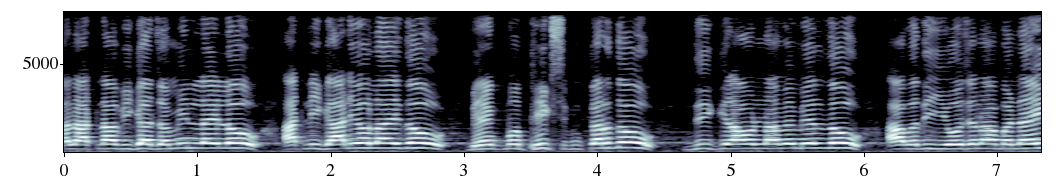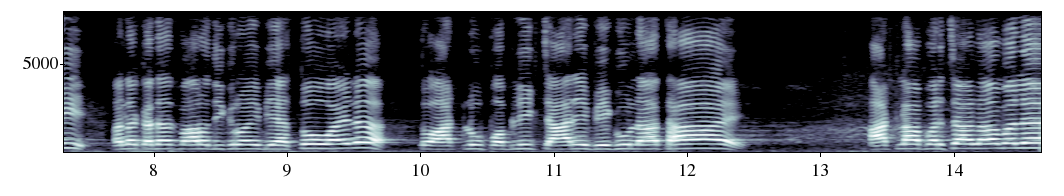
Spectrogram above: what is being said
અને આટલા વીઘા જમીન લઈ લઉં, આટલી ગાડીઓ લાવી દઉં, બેંકમાં ફિક્સ કરી દઉં, દીકરાઓના નામે મેળ દઉં, આ બધી યોજના બનાવી અને કદાચ મારો દીકરો અહીં બેસતો હોય ને તો આટલું પબ્લિક ચારે ભેગું ના થાય. આટલા પરચા ના મળે.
